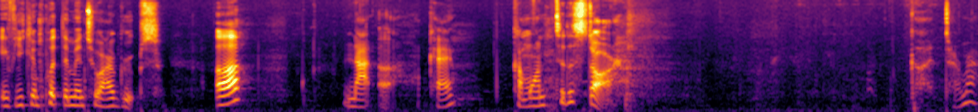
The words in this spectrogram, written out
if you can put them into our groups. Uh, not a, okay? Come on to the star. Good, turn around.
